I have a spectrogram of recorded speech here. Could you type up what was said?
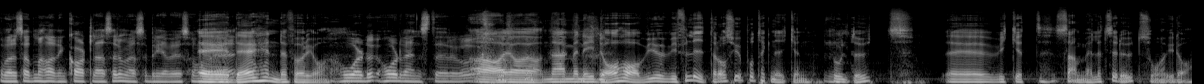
Var det så att man hade en kartläsare med sig bredvid som Eh, det hände förr ja. hård, hård vänster? Och... Ja, ja, ja. Nej, men idag har vi ju, vi förlitar oss ju på tekniken Mm. fullt ut. Eh, vilket samhället ser ut så idag.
